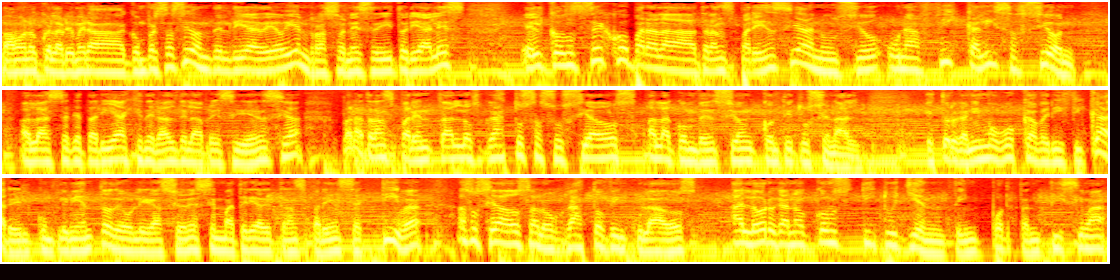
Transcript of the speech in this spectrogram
Vámonos con la primera conversación del día de hoy en Razones Editoriales. El Consejo para la Transparencia anunció una fiscalización a la Secretaría General de la Presidencia para transparentar los gastos asociados a la Convención Constitucional. Este organismo busca verificar el cumplimiento de obligaciones en materia de transparencia activa asociados a los gastos vinculados al órgano constituyente. Importantísima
